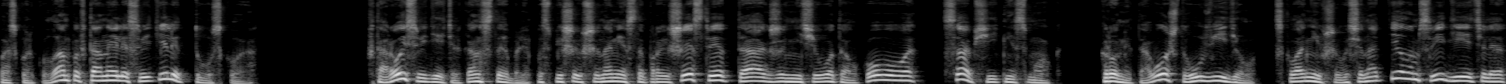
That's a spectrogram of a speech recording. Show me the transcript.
поскольку лампы в тоннеле светили тускло. Второй свидетель, констебль, поспешивший на место происшествия, также ничего толкового сообщить не смог кроме того, что увидел склонившегося над телом свидетеля,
